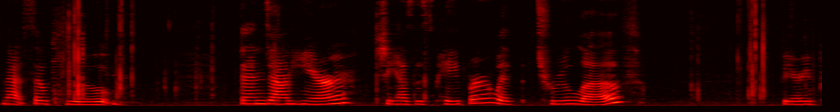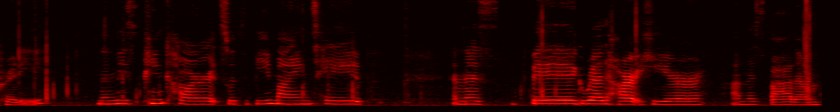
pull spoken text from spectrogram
And that's so cute. Then down here, she has this paper with True Love. Very pretty. And then these pink hearts with the Be Mine tape. And this big red heart here on this bottom.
